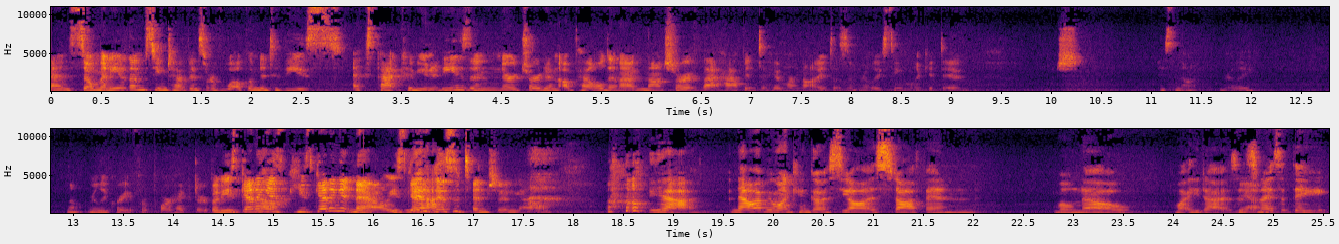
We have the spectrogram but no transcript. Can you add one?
and so many of them seem to have been sort of welcomed into these expat communities and nurtured and upheld and i'm not sure if that happened to him or not it doesn't really seem like it did which is not really not really great for poor hector but he's getting his he's getting it now he's getting Yeah. his attention now yeah. Now everyone can go see all his stuff and will know what he does. It's Yeah. nice that they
